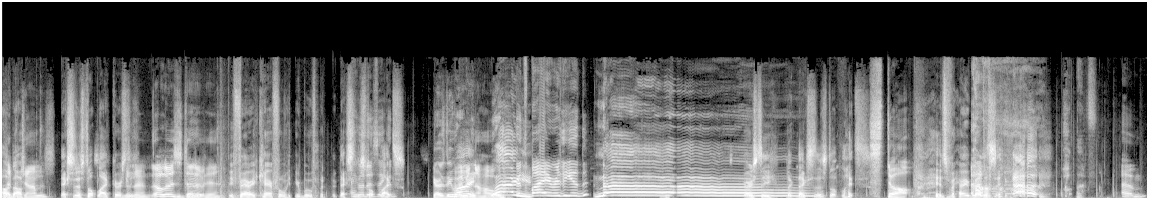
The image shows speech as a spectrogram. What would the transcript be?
Oh, Is no. pajamas? Next to the stoplight, Kirsty. No. Oh, Lewis is dead over here. Be very careful with your movement. Next to Hang the on a second. stoplights. Kirsty, him why? in the hole. Why? Goodbye, Iridian. No! Kirsty, look next to the stoplights. Stop. It's very menacing. Ah! Um,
